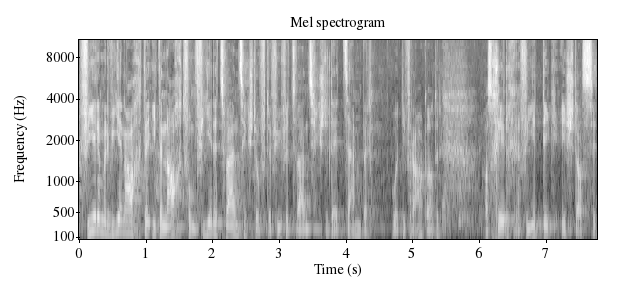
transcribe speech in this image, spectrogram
feiern wir Weihnachten in der Nacht vom 24. auf den 25. Dezember? Gute Frage, oder? Als kirchliche Viertung ist das seit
